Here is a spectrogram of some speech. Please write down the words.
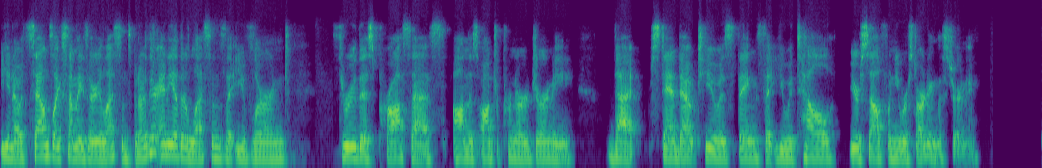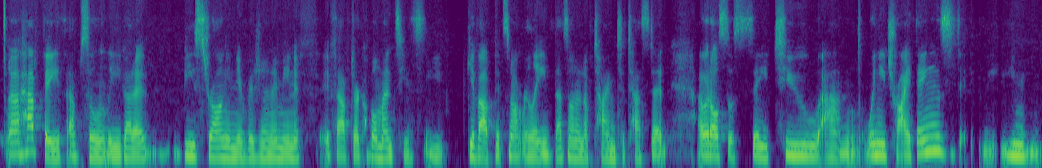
you know, it sounds like some of these are your lessons, but are there any other lessons that you've learned through this process on this entrepreneur journey that stand out to you as things that you would tell yourself when you were starting this journey? Uh, have faith, absolutely. You got to be strong in your vision. I mean, if if after a couple months you give up, it's not really that's not enough time to test it. I would also say too, um, when you try things, you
